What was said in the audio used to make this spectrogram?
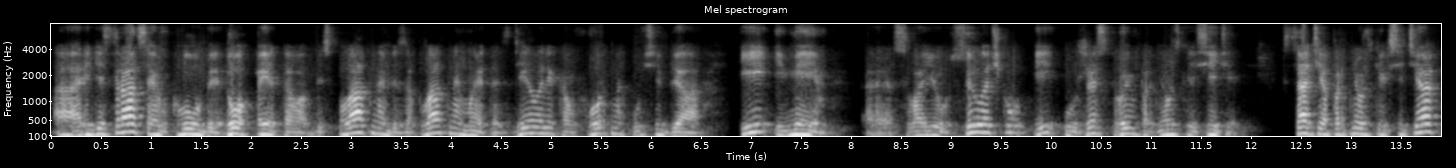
а, регистрация в клубе до этого бесплатная, безоплатная. Мы это сделали комфортно у себя. И имеем э, свою ссылочку и уже строим партнерские сети. Кстати, о партнерских сетях.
